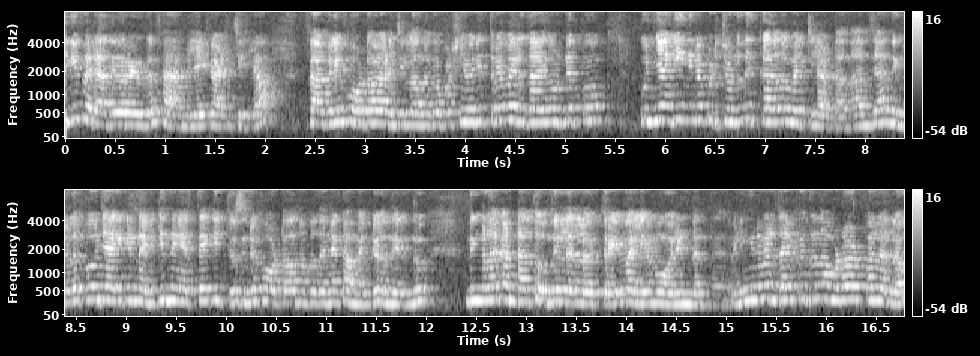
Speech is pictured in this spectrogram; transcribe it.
ഇനി പരാതി പറയരുത്. ഫാമിലിയെ കാണിച്ചില്ല. ഫാമിലി ഫോട്ടോ കാണിച്ചില്ല എന്നൊക്കെ. പക്ഷെ ഇവർ ഇത്രയും വലുതായതുകൊണ്ട് ഇപ്പൊ കുഞ്ഞാക്കി ഇങ്ങനെ പിടിച്ചോണ്ട് നിൽക്കാനൊന്നും പറ്റില്ല കേട്ടോ. എന്താ വെച്ചാൽ നിങ്ങളിപ്പോ വിചാരിക്കണ്ട എനിക്ക് നേരത്തെ കിച്ചൂസിന്റെ ഫോട്ടോ വന്നപ്പോ തന്നെ കമന്റ് വന്നിരുന്നു. നിങ്ങളെ കണ്ടാൽ തോന്നില്ലല്ലോ ഇത്രയും വലിയ മോനുണ്ടെന്ന്. ഇവനിങ്ങനെ വലുതായിപ്പോ ഇത് നമ്മുടെ കുഴപ്പമില്ലല്ലോ.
